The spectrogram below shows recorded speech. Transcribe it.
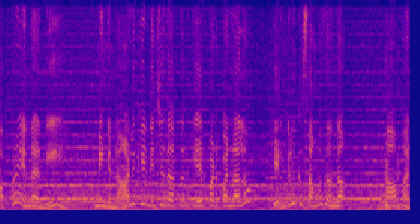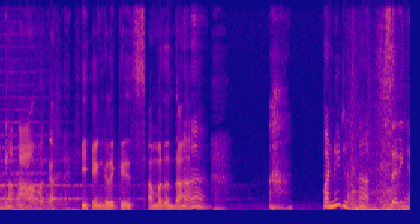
அப்புறம் என்ன நீ? நீங்க நாளைக்கே நிச்சயதார்த்தத்துக்கு ஏற்பாடு பண்ணாலும் எங்களுக்கு சம்மதம் தான் ஆமா நீ. ஆமாக்கா எங்களுக்கு சம்மதம் தான் பண்ணிடலாம். சரிங்க.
